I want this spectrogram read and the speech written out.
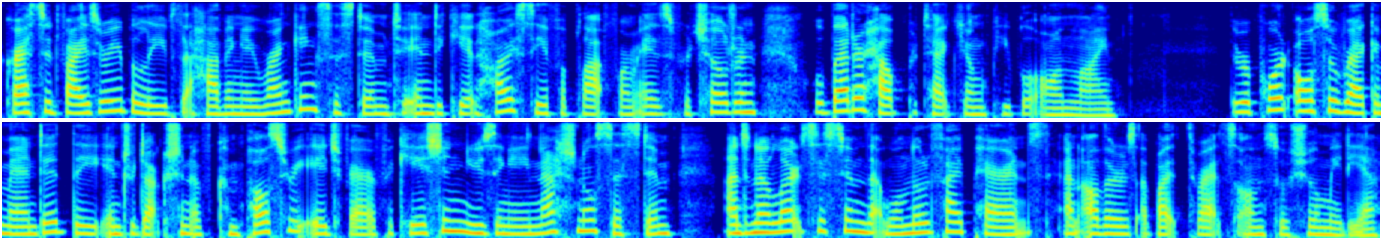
Crest Advisory believes that having a ranking system to indicate how safe a platform is for children will better help protect young people online. The report also recommended the introduction of compulsory age verification using a national system and an alert system that will notify parents and others about threats on social media.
